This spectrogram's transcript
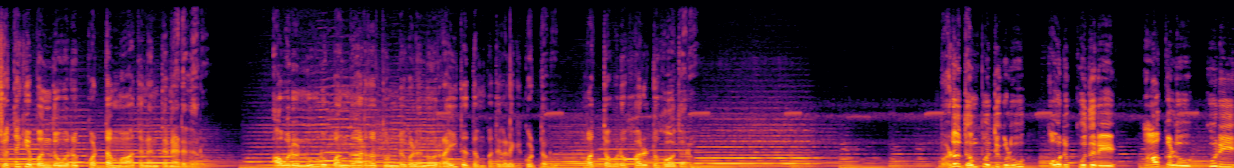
ಜೊತೆಗೆ ಬಂದವರು ಕೊಟ್ಟ ಮಾತಿನಂತೆ ನಡೆದರು. ಅವರು ನೂರು ಬಂಗಾರದ ತುಂಡುಗಳನ್ನು ರೈತ ದಂಪತಿಗಳಿಗೆ ಕೊಟ್ಟರು. ಮತ್ತವರು ಹೊರಟು ಹೋದರು. ಬಡ ದಂಪತಿಗಳು ಅವರು ಕುದುರೆ, ಆಕಳು, ಕುರಿ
